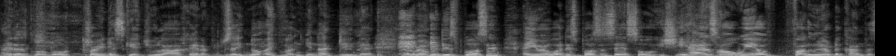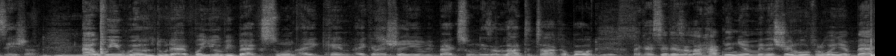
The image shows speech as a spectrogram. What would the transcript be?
I just go about trying to schedule all kind of people. Say, no, Ivan, you're not doing that. You remember this person, and you remember what this person says. So she has her way of following up the conversation, mm-hmm. and we will do that. But you'll be back soon. I can, I can assure you, you'll be back soon. There's a lot to talk about. Yes. Like I said, there's a lot happening in your ministry, and hopefully, when you're back,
